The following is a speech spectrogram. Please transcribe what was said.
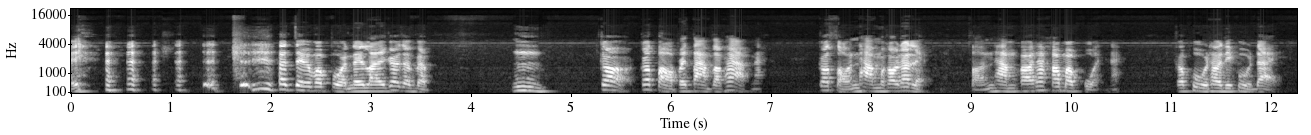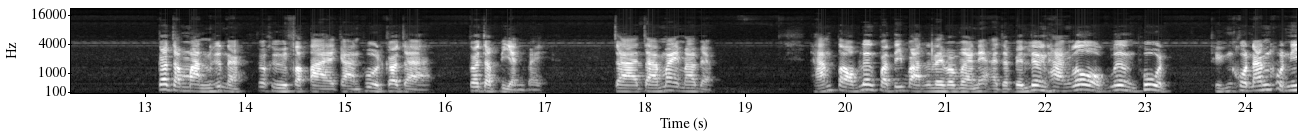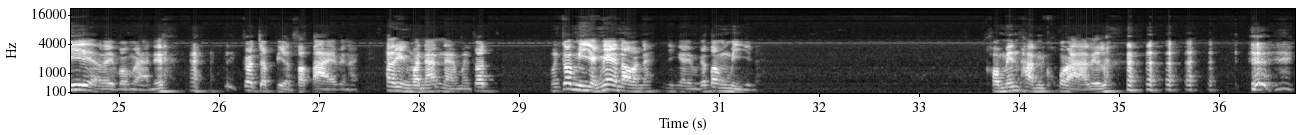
ถ้าเจอมาปวดในไลก็จะแบบ อืม ก็ก็ตอบไปตามสภาพนะก็สอนทำเขานั่นแหละ สอนทำเขาถ้าเขามาปวดนะก็พูดเท่าที่พูดได้ ก็จะมันขึ้นนะ ก็คือสไตล์การพูดก็จะก็จะเปลี่ยนไป จะจะไม่มาแบบ ถามตอบเรื่องปฏิบัติอะไรประมาณนี้อาจจะเป็นเรื่องทางโลกเรื่องพูดถึงคนนั้นคนนี้อะไรประมาณนี้ก็จะเปลี่ยนสไตล์ไปน่อยถ้าถึงวันนั้นนะมันก็มันก็มีอย่างแน่นอนนะยังไงมันก็ต้องมีนะคอมเมนต์พันกว่าเลยละ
